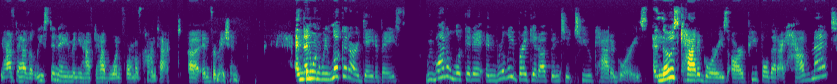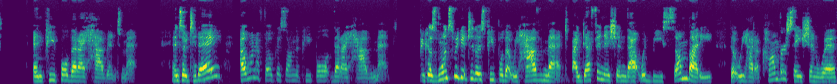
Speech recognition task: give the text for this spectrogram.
you have to have at least a name and you have to have one form of contact uh, information. And then when we look at our database, we want to look at it and really break it up into two categories. And those categories are people that I have met and people that I haven't met. And so today, I want to focus on the people that I have met. Because once we get to those people that we have met, by definition, that would be somebody that we had a conversation with,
